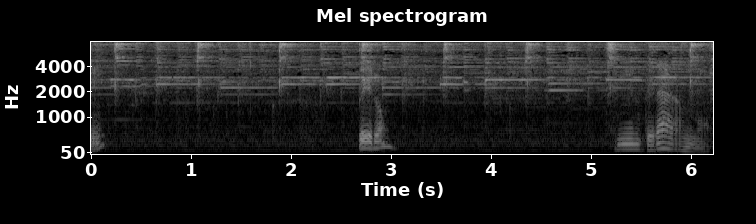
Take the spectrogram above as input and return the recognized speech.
¿sí? Pero, sin enterarnos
